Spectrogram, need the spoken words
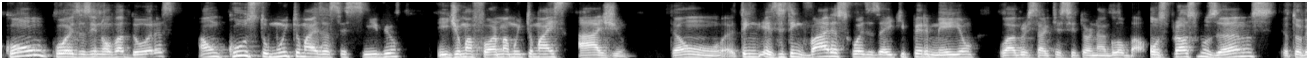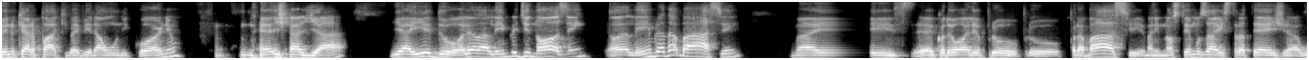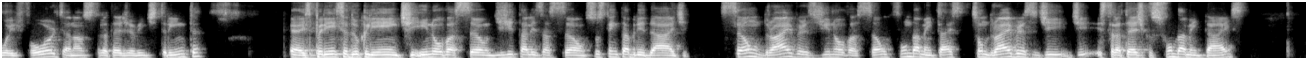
com coisas inovadoras, a um custo muito mais acessível e de uma forma muito mais ágil. Então, tem, existem várias coisas aí que permeiam o AgroStart se tornar global. Nos próximos anos, eu estou vendo que a Arpac vai virar um unicórnio, né, já já. E aí, Edu, olha lá, lembra de nós, hein? Lembra da base, hein? Mas é, quando eu olho para a base, nós temos a estratégia Way Forward, a nossa estratégia 2030, é, experiência do cliente, inovação, digitalização, sustentabilidade, são drivers de inovação fundamentais, são drivers de, de estratégicos fundamentais.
